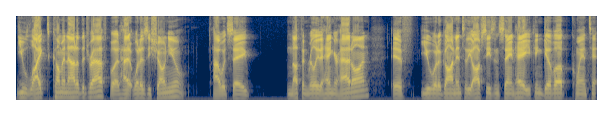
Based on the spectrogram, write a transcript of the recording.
you liked coming out of the draft, but had what has he shown you? I would say nothing really to hang your hat on. If you would have gone into the offseason saying, hey, you can give up Quintana,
